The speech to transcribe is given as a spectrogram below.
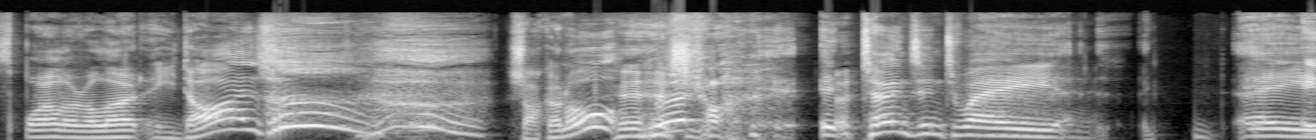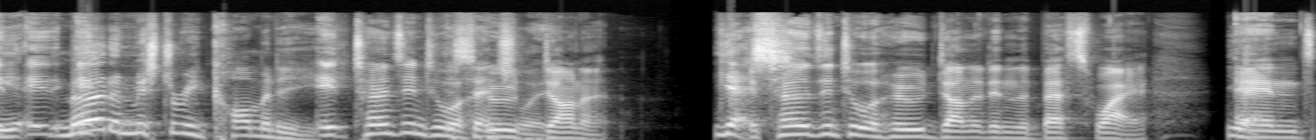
spoiler alert, he dies. Shock and all. Shock. it turns into a a It- it- murder mystery comedy. It turns into a who done it. It turns into a who done it in the best way. Yeah. And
